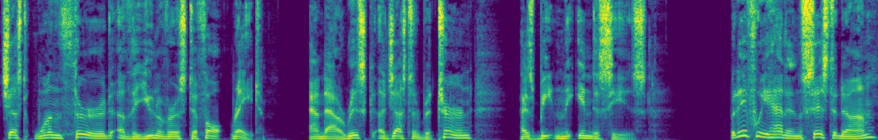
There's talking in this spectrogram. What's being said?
just one third of the universe default rate, and our risk adjusted return has beaten the indices. But if we had insisted on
